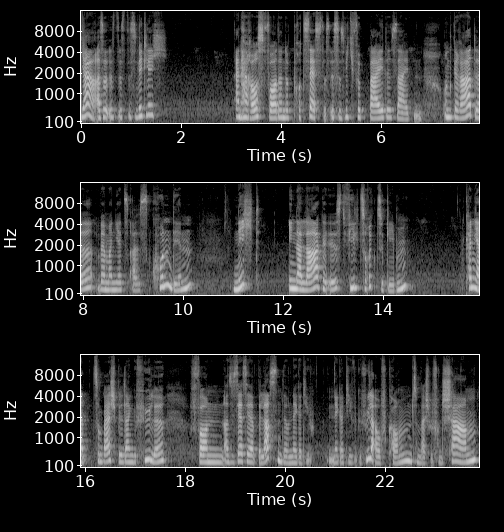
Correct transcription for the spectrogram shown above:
ja, also es, es ist wirklich ein herausfordernder Prozess. Das ist es wirklich für beide Seiten. Und gerade wenn man jetzt als Kundin nicht in der Lage ist, viel zurückzugeben, können ja zum Beispiel dann Gefühle von, also sehr, sehr belastende und negativ, negative Gefühle aufkommen, zum Beispiel von Scham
